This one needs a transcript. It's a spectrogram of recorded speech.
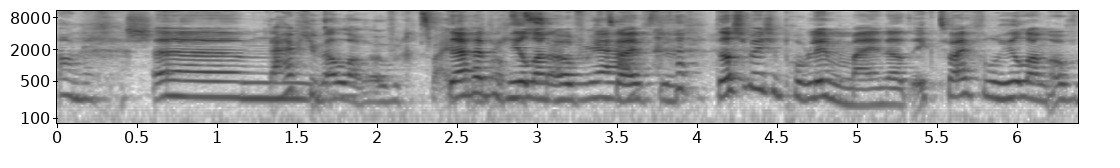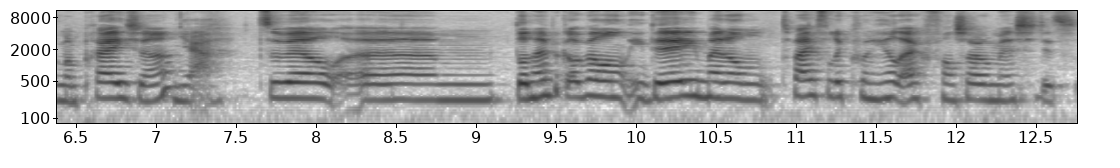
Oh, netjes. Ehm, Daar heb je wel lang over getwijfeld. Daar heb ik heel lang zo- over ja. getwijfeld. Dat is een beetje een probleem bij mij inderdaad. Ik twijfel heel lang over mijn prijzen. Ja, Terwijl, ehm, dan heb ik al wel een idee, maar dan twijfel ik gewoon heel erg van, zouden mensen dit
